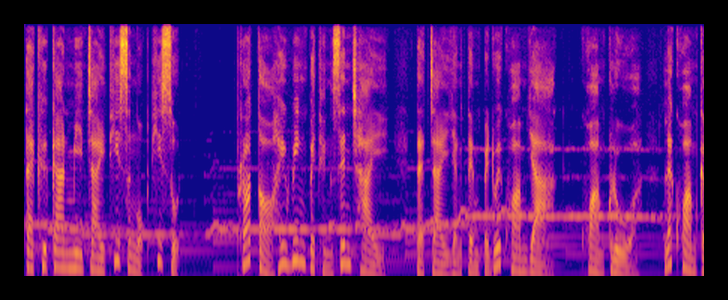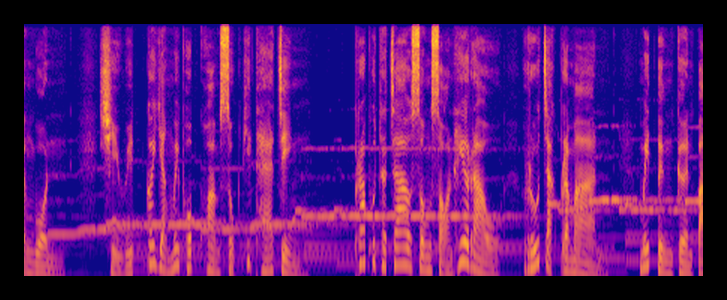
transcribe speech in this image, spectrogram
แต่คือการมีใจที่สงบที่สุด ราะต่อให้วิ่งไปถึงเส้นชัย แต่ใจยังเต็มไปด้วยความอยาก ความกลัว และความกังวล ชีวิตก็ยังไม่พบความสุขที่แท้จริง พระพุทธเจ้าทรงสอนให้เรา รู้จักประมาณ ไม่ตึงเกินไป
